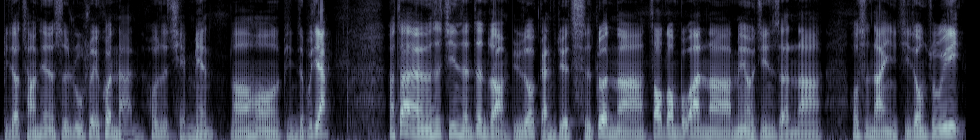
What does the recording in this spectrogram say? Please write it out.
比较常见的是入睡困难，或者是浅眠，然后品质不佳。那再来呢是精神症状，比如说感觉迟钝呐、躁动不安呐、没有精神呐、或是难以集中注意力。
